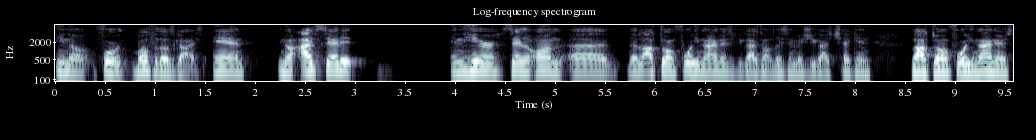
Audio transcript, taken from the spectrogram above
you know, for both of those guys, and you know, I've said it in here, said it on uh the Locked On 49ers. If you guys don't listen, make sure you guys check in Locked On 49ers.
